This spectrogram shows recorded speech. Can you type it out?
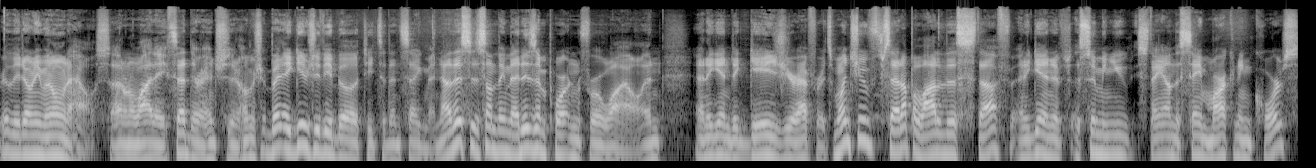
really don't even own a house. I don't know why they said they're interested in home insurance, but it gives you the ability to then segment. Now, this is something that is important for a while, and and again to gauge your efforts. Once you've set up a lot of this stuff, and again, if, assuming you stay on the same marketing course,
